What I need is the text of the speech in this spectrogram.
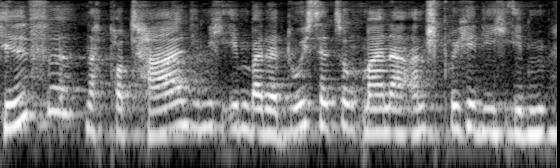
Hilfe, nach Portalen, die mich eben bei der Durchsetzung meiner Ansprüche, die ich eben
